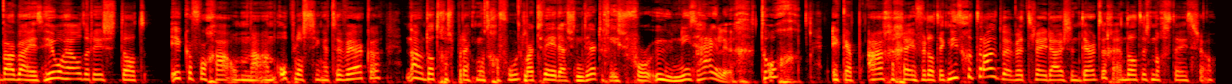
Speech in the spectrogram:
Waarbij het heel helder is dat ik ervoor ga om aan oplossingen te werken. Nou, dat gesprek moet gevoerd. Maar 2030 is voor u niet heilig, toch? Ik heb aangegeven dat ik niet getrouwd ben met 2030 en dat is nog steeds zo.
